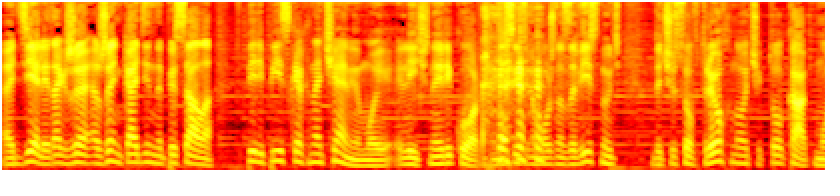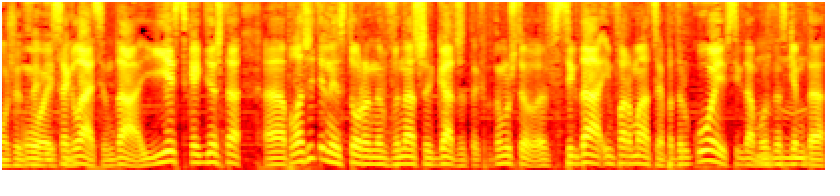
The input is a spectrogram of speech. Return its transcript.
деле. Также Женька один написала, переписках ночами мой личный рекорд. Действительно, можно зависнуть до часов трех ночи. Кто как может зависнуть. Ой, согласен, да. Есть, конечно, э, положительные стороны в наших гаджетах, потому что всегда информация под рукой, всегда можно с кем-то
